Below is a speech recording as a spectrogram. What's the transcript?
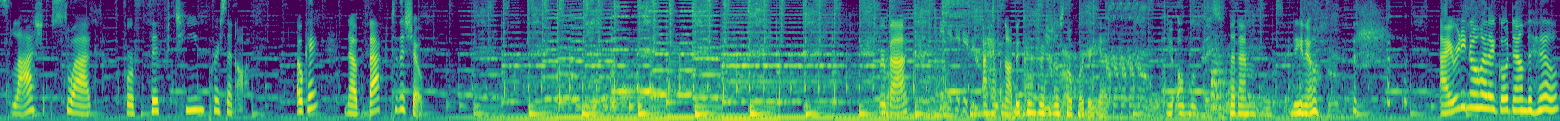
slash swag for 15% off. Okay, now back to the show. We're back. I have not become a professional snowboarder yet, You're almost there. but I'm, you know, I already know how to go down the hill.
